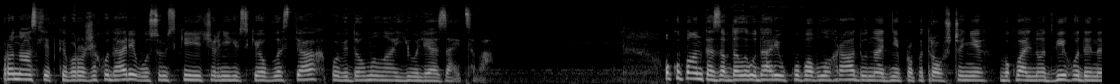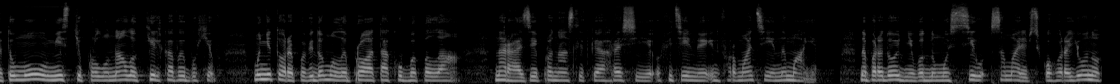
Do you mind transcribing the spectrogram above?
Про наслідки ворожих ударів у Сумській і Чернігівській областях повідомила Юлія Зайцева. Окупанти завдали ударів по Павлограду на Дніпропетровщині. Буквально дві години тому у місті пролунало кілька вибухів. Монітори повідомили про атаку БПЛА. Наразі про наслідки агресії офіційної інформації немає. Напередодні в одному з сіл Самарівського району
